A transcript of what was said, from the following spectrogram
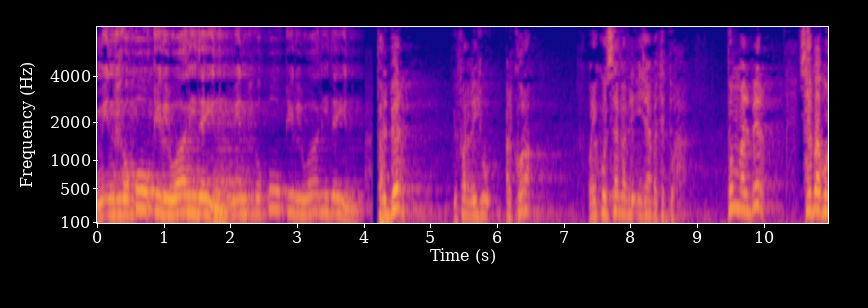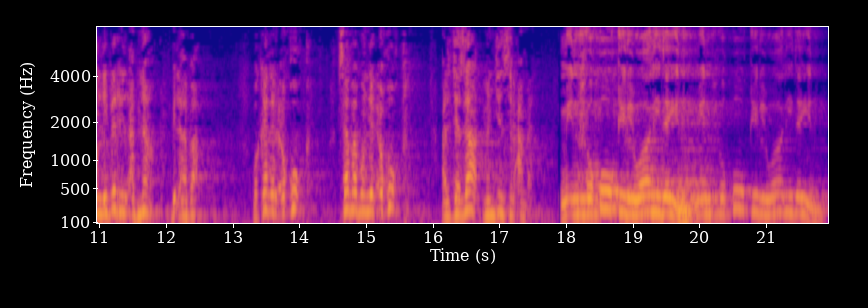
من حقوق الوالدين. من حقوق الوالدين. فالبر يفرج الكرة ويكون سبب لإجابة الدعاء. ثم البر سبب لبر الأبناء بالآباء. وكذا العقوق سبب للعقوق الجزاء من جنس العمل. من حقوق الوالدين. من حقوق الوالدين.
